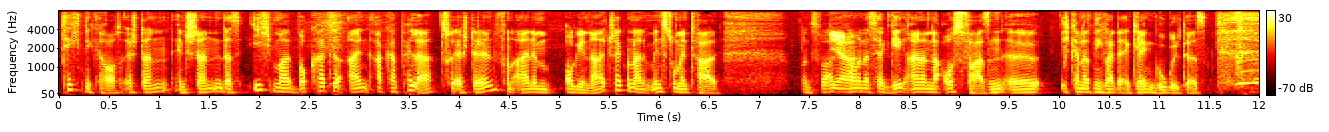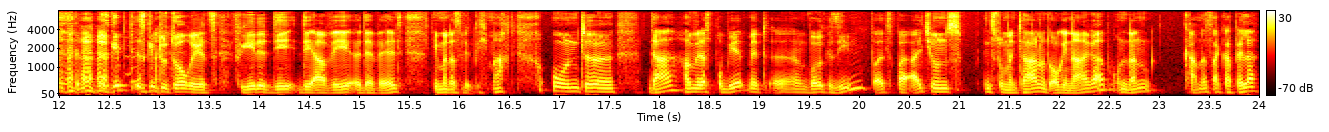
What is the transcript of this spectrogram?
Technik heraus entstanden, entstanden, dass ich mal Bock hatte, ein A Cappella zu erstellen von einem Originaltrack und einem Instrumental. Und zwar Ja. kann man das ja gegeneinander ausphasen. Äh, Ich kann das nicht weiter erklären, googelt das. es, gibt, es gibt Tutorials für jede DAW der Welt, wie man das wirklich macht. Und äh, da haben wir das probiert mit äh, Wolke 7, weil es bei iTunes Instrumental und Original gab. Und dann kam das A Cappella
